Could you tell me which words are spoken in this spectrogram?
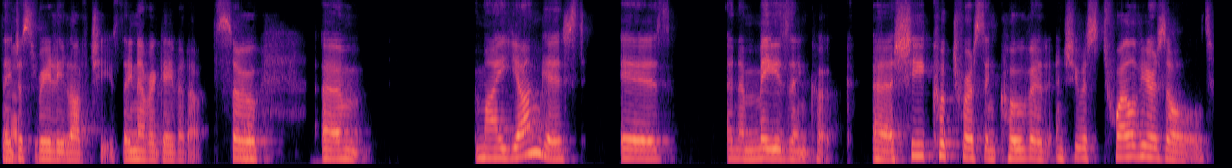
They just really love cheese. They never gave it up. So uh-huh. um, my youngest is an amazing cook. Uh, she cooked for us in COVID and she was 12 years old.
